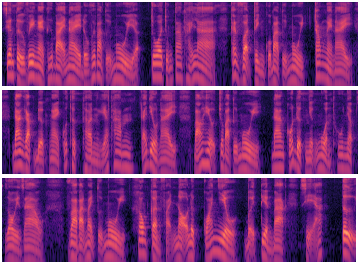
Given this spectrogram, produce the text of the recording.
Xem tử vi ngày thứ bảy này đối với bạn tuổi mùi cho chúng ta thấy là cái vận trình của bạn tuổi mùi trong ngày này đang gặp được ngày của thực thần ghé thăm. Cái điều này báo hiệu cho bạn tuổi mùi đang có được những nguồn thu nhập dồi dào và bạn mệnh tuổi mùi không cần phải nỗ lực quá nhiều bởi tiền bạc sẽ tự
